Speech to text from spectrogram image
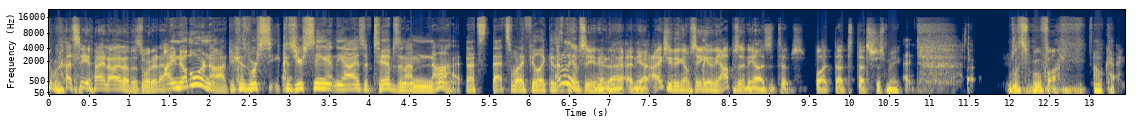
we're not seeing eye to eye on this one. I know we're not because we're because you're seeing it in the eyes of Thibs and I'm not. That's that's what I feel like is. I don't think I'm seeing it in the, in the. I actually think I'm seeing like, it in the opposite in the eyes of Thibs, but that's that's just me. Let's move on. Okay.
